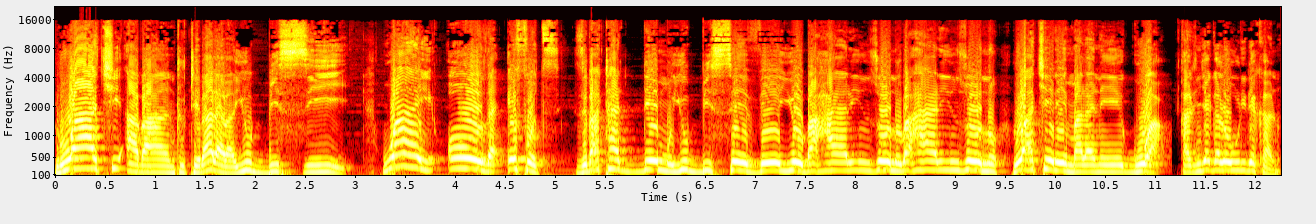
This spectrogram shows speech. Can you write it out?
Lwaki abantu tebalaba ubc why all the efforts ze batadde mu ubc eveeyo bahayalinze ono bahayalinze ono lwaki era emala neegwa kati njagala owulire kano.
